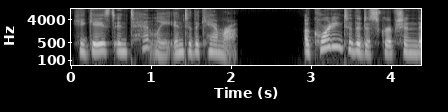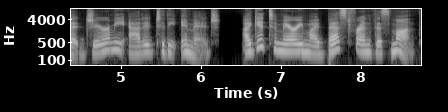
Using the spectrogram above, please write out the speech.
he gazed intently into the camera. According to the description that Jeremy added to the image, I get to marry my best friend this month.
